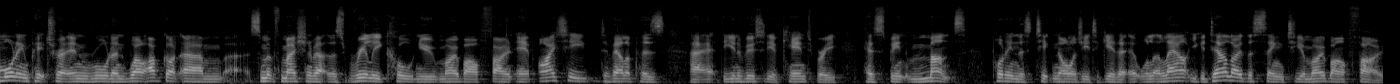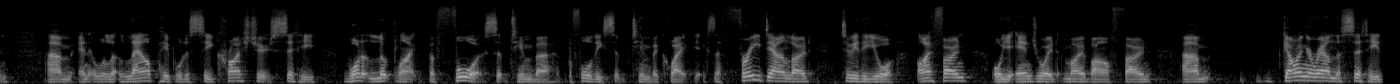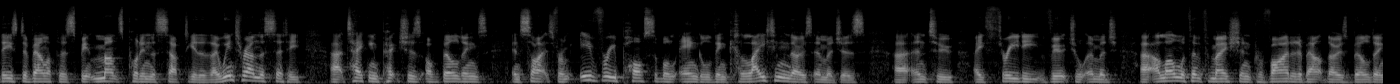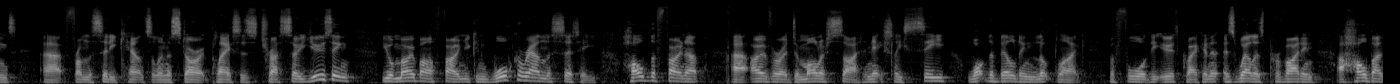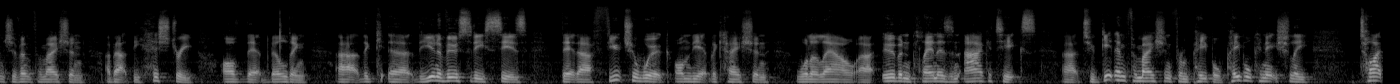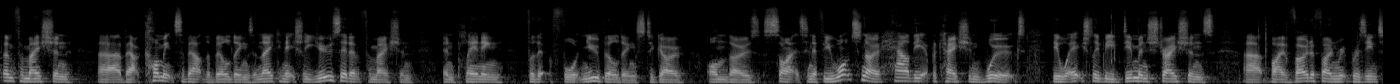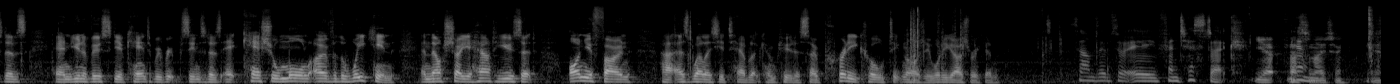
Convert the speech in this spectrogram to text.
morning, Petra and Rawdon. Well, I've got um, uh, some information about this really cool new mobile phone app. IT developers uh, at the University of Canterbury have spent months putting this technology together. It will allow you could download this thing to your mobile phone, um, and it will allow people to see Christchurch City what it looked like before September, before the September quake. It's a free download to either your iPhone or your Android mobile phone. Um, going around the city, these developers spent months putting this stuff together. They went around the city uh, taking pictures of buildings and sites from every possible angle, then collating those images uh, into a 3D virtual image, uh, along with information provided about those buildings uh, from the City Council and Historic Places Trust. So using your mobile phone, you can walk around the city, hold the phone up uh, over a demolished site and actually see what the building looked like before the earthquake, and as well as providing a whole bunch of information about the history of that building. Uh, the, uh, the university says that uh, future work on the application will allow uh, urban planners and architects uh, to get information from people. People can actually type information uh, about comments about the buildings and they can actually use that information in planning for, the, for new buildings to go on those sites. And if you want to know how the application works, there will actually be demonstrations uh, by Vodafone representatives and University of Canterbury representatives at Cashel Mall over the weekend and they'll show you how to use it on your phone uh, as well as your tablet computer. So pretty cool technology. What do you guys reckon? Sounds absolutely fantastic. Yeah, fascinating. Yeah. yeah.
